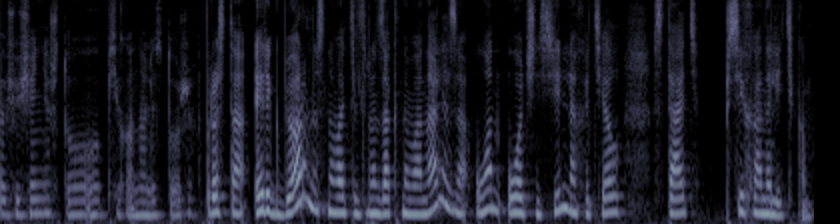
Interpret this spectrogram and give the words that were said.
ощущение, что психоанализ тоже. Просто Эрик Бёрн, основатель транзактного анализа, он очень сильно хотел стать психоаналитиком.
